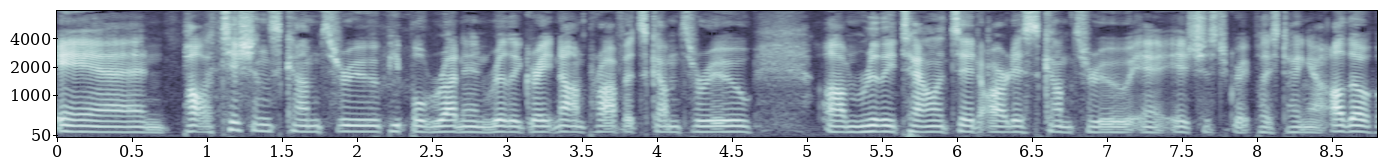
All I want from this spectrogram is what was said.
and politicians come through people running really great nonprofits come through um, really talented artists come through it's just a great place to hang out. Although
